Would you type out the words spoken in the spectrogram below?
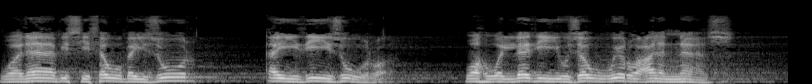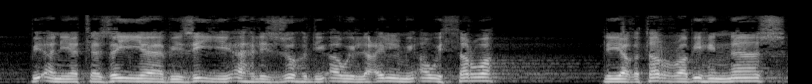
ولابس ثوبي زور أي ذي زور وهو الذي يزور على الناس بأن يتزيى بزي أهل الزهد أو العلم أو الثروة ليغتر به الناس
